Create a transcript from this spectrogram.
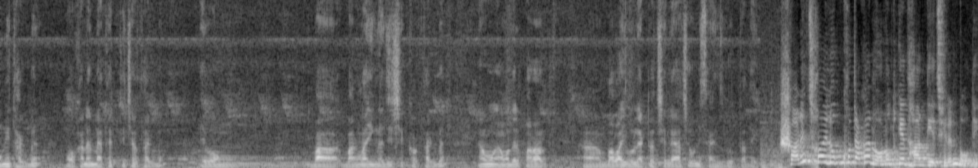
উনি থাকবেন ওখানে ম্যাথের টিচার থাকবেন এবং বা বাংলা ইংরাজি শিক্ষক থাকবেন এবং আমাদের পাড়ার বাবাই বলে একটা ছেলে আছে, উনি সায়েন্স গ্রুপটা দেখে সাড়ে ছয় লক্ষ টাকা ননদকে ধার দিয়েছিলেন বৌদি।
